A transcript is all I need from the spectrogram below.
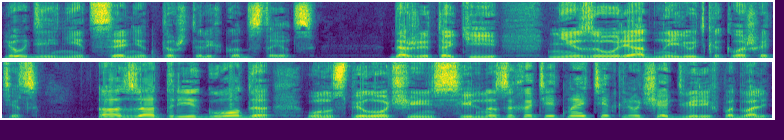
Люди не ценят то, что легко достается. Даже такие незаурядные люди, как ваш отец. А за три года он успел очень сильно захотеть найти ключ от двери в подвале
